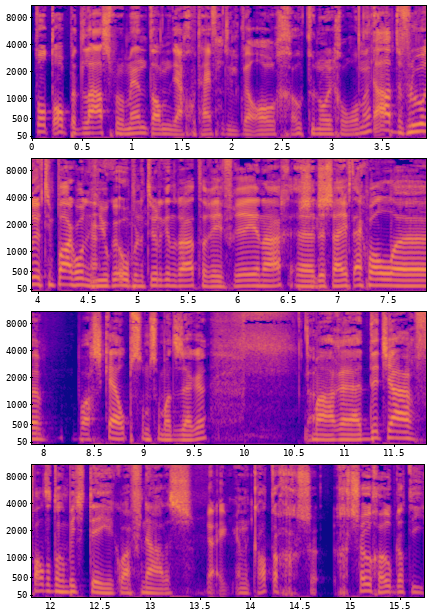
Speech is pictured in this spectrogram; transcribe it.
tot op het laatste moment. Dan, ja goed, hij heeft natuurlijk wel al een groot toernooi gewonnen. Ja, op de vloer heeft hij een paar gewonnen. Die UK Open natuurlijk inderdaad. Daar refereer naar. Eh, dus hij heeft echt wel eh, een paar scalps, om zo maar te zeggen. Ja. Maar eh, dit jaar valt het nog een beetje tegen qua finales. Ja, ik, en ik had toch zo, zo gehoopt dat hij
